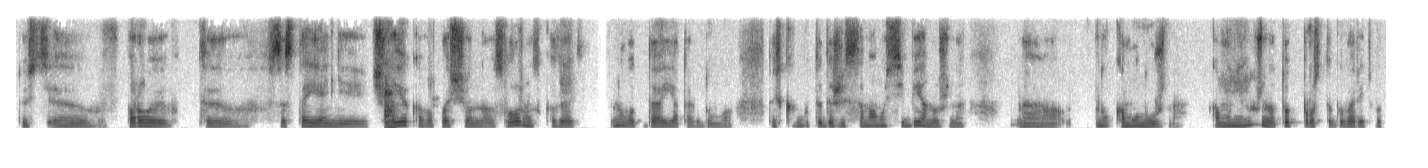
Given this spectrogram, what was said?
То есть э, порой э, в состоянии человека воплощенного сложно сказать, ну вот да, я так думаю. То есть как будто даже самому себе нужно, а, ну кому нужно. Кому не нужно, тот просто говорит, вот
